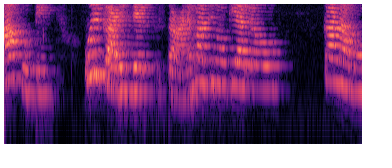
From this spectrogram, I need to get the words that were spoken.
ആ കുട്ടി ഒരു കാടിന്റെ സ്ഥാനം മാറ്റി നോക്കിയാലോ? കാണാമോ?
